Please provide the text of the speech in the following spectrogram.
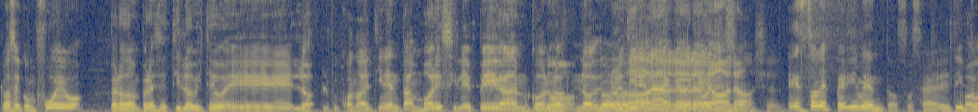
lo hace con fuego. Perdón, pero ese estilo, viste, eh, lo- cuando tienen tambores y le pegan con No, lo- no, no, no no, tiene No, nada no, que ver no, con no, eso. no, yo- Es, son experimentos, o sea, el tipo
